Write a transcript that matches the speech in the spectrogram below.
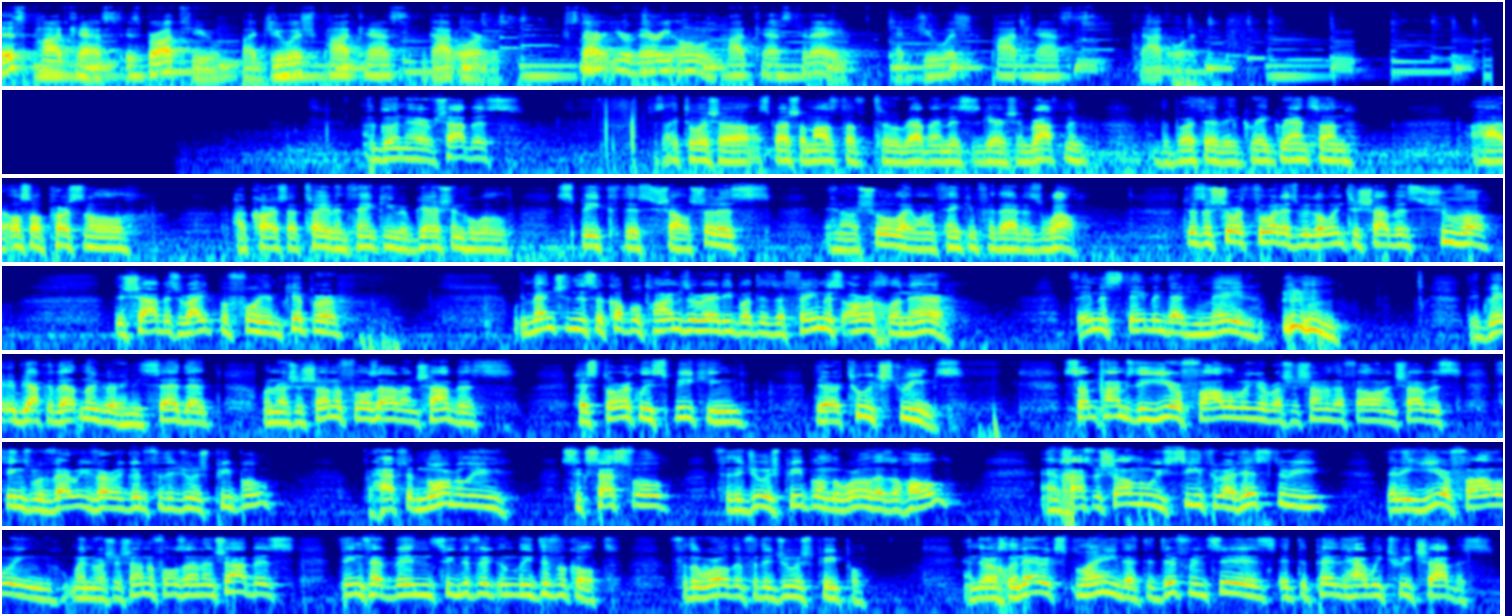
This podcast is brought to you by JewishPodcasts.org. Start your very own podcast today at JewishPodcasts.org. A good Erev Shabbos. Just like to wish a, special mazel tov to Rabbi and Mrs. Gershon Brafman on the birthday of a great grandson. Uh, also a personal Hakaras HaToiv and thanking Reb Gershon who will speak this Shal Shudas in our shul. I want to thank him for that as well. Just a short thought as we go into Shabbos Shuva, the Shabbos right before Yom Kippur. We mentioned this a couple times already, but there's a famous Aruch Laner, famous statement that he made, the great Rabbi Yaakov Ettlinger, and he said that when Rosh Hashanah falls out on Shabbos, historically speaking, there are two extremes. Sometimes the year following a Rosh Hashanah that fell on Shabbos, things were very, very good for the Jewish people perhaps abnormally successful for the Jewish people and the world as a whole. And Chas v'shalom, we've seen throughout history that a year following when Rosh Hashanah falls on Shabbos, things have been significantly difficult for the world and for the Jewish people. And the Aruch Laner explained that the difference is it depends how we treat Shabbos.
